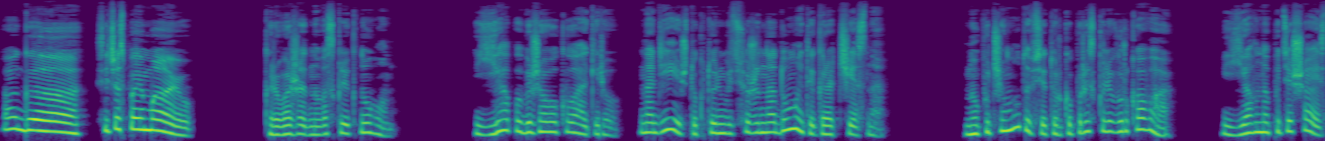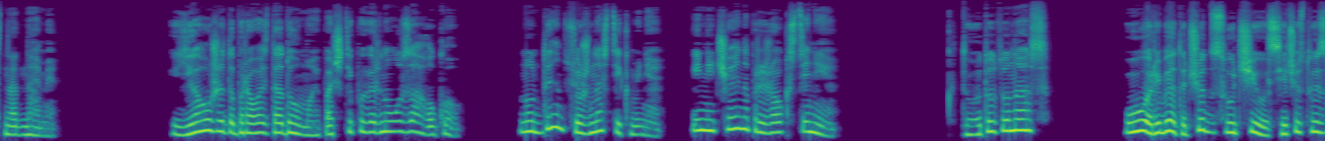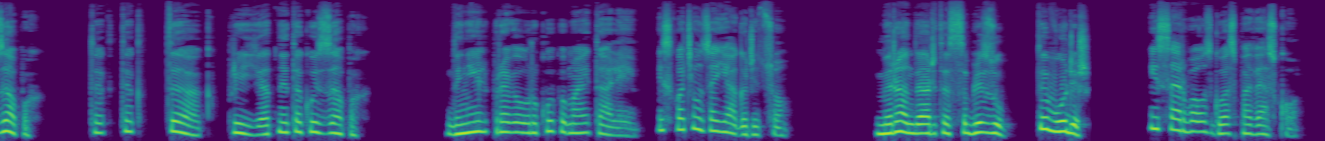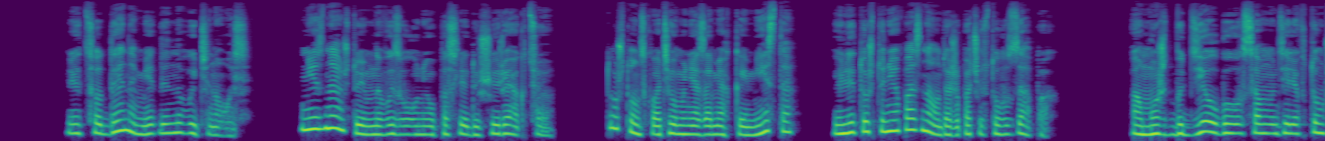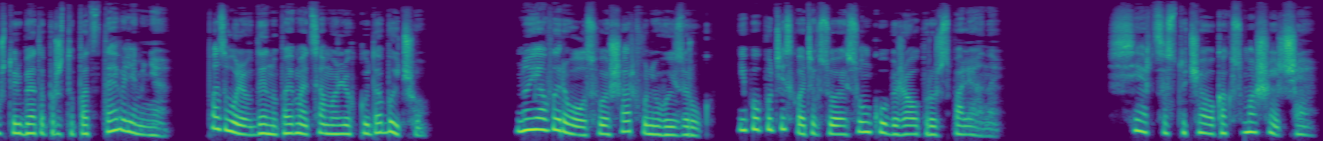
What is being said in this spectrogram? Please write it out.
«Ага, сейчас поймаю!» Кровожадно воскликнул он. Я побежала к лагерю, надеясь, что кто-нибудь все же надумает играть честно. Но почему-то все только прыскали в рукава, явно потешаясь над нами. Я уже добралась до дома и почти повернула за угол. Но Дэн все же настиг меня и нечаянно прижал к стене. «Кто тут у нас?» «О, ребята, что-то случилось, я чувствую запах». «Так-так-так, приятный такой запах». Даниэль провел рукой по моей талии и схватил за ягодицу. «Миранда Артес Саблезуб, ты водишь?» И сорвал с глаз повязку. Лицо Дэна медленно вытянулось. Не знаю, что именно вызвало у него последующую реакцию. То, что он схватил меня за мягкое место, или то, что не опознал, даже почувствовав запах. А может быть, дело было в самом деле в том, что ребята просто подставили меня, позволив Дэну поймать самую легкую добычу? Но я вырвал свой шарф у него из рук и по пути, схватив свою сумку, убежал прочь с поляны. Сердце стучало, как сумасшедшее.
